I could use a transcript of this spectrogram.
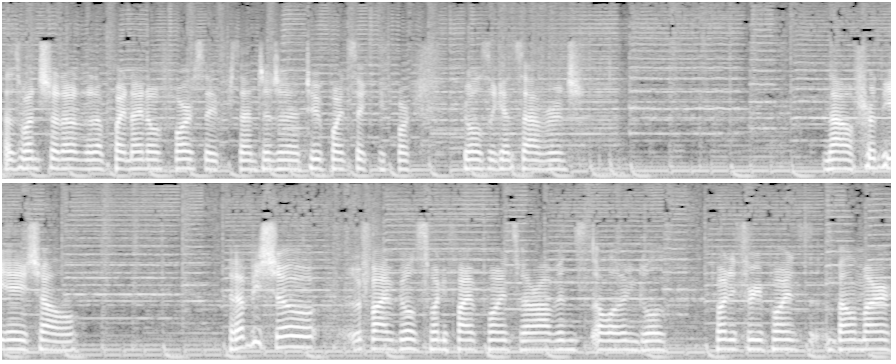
has one shutout and a .904 save percentage and a 2.64 goals against average. Now for the AHL. Rabbi Show, 5 goals, 25 points. Robbins, 11 goals, 23 points. Belmar,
